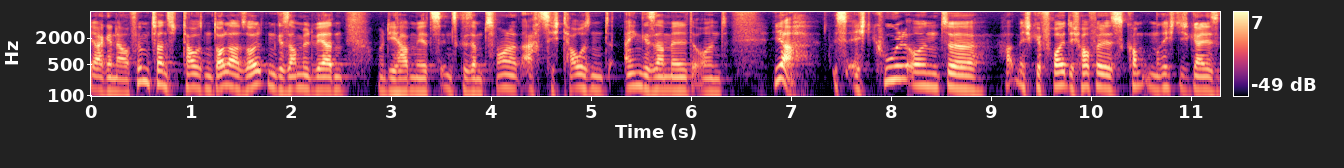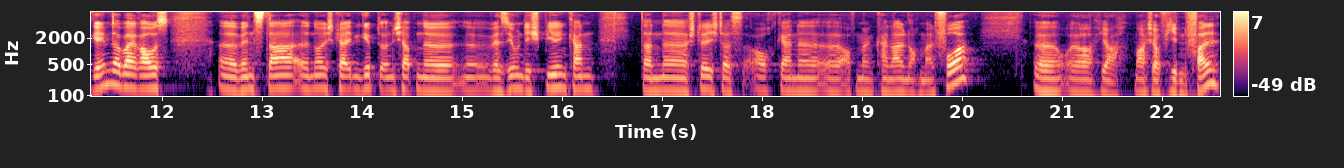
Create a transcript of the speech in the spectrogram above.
Ja, genau, 25.000 Dollar sollten gesammelt werden und die haben jetzt insgesamt 280.000 eingesammelt und ja, ist echt cool und äh, hat mich gefreut. Ich hoffe, es kommt ein richtig geiles Game dabei raus. Äh, Wenn es da äh, Neuigkeiten gibt und ich habe eine, eine, Version, die ich spielen kann, dann äh, stelle ich das auch gerne äh, auf meinem Kanal nochmal vor. Äh, oder ja, mache ich auf jeden Fall.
